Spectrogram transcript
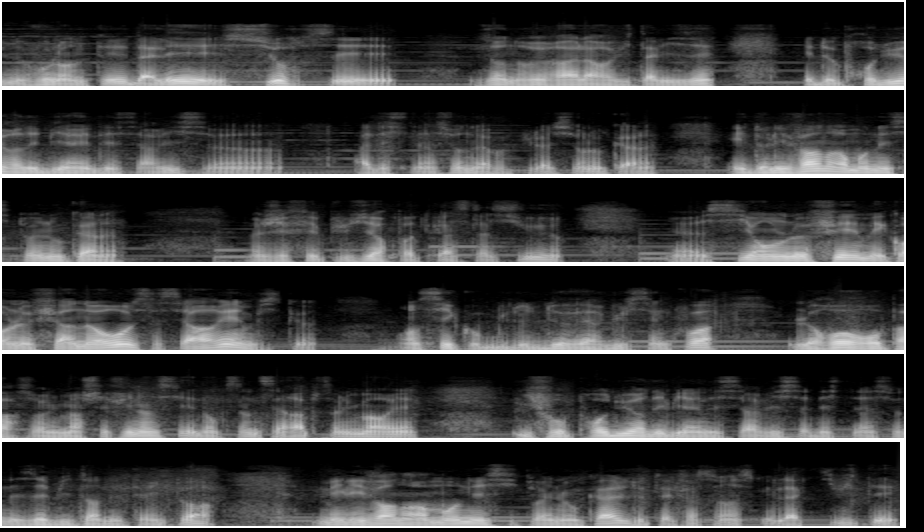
une volonté d'aller sur ces zones rurales à revitaliser et de produire des biens et des services à destination de la population locale et de les vendre à monnaie citoyenne locale. J'ai fait plusieurs podcasts là-dessus. si on le fait, mais qu'on le fait en euros, ça sert à rien, puisque on sait qu'au bout de 2,5 fois, l'euro repart sur le marché financier, donc ça ne sert absolument à rien. Il faut produire des biens et des services à destination des habitants des territoires, mais les vendre en monnaie citoyenne locale de telle façon à ce que l'activité,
